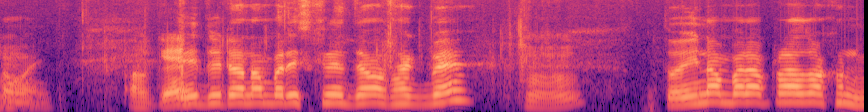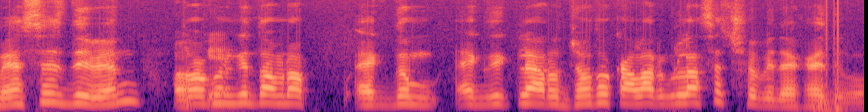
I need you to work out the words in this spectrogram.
সময়। ওকে এই দুইটা নাম্বার স্ক্রিনে দেওয়া থাকবে। হুম তো এই নাম্বারে আপনারা যখন মেসেজ দিবেন তখন কিন্তু আমরা একদম একদিকে আরও যত কালারগুলো আছে ছবি দেখাই দেবো।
